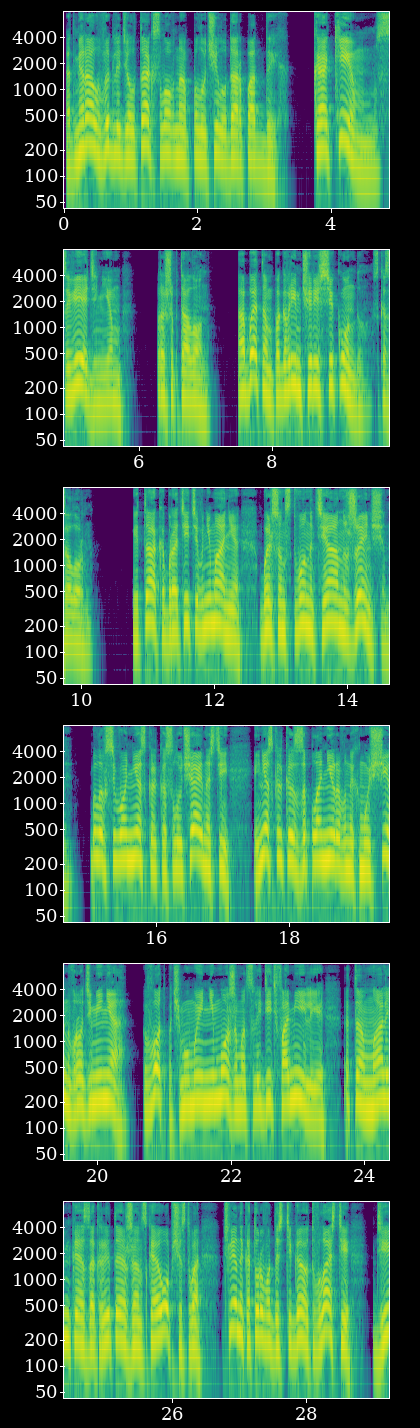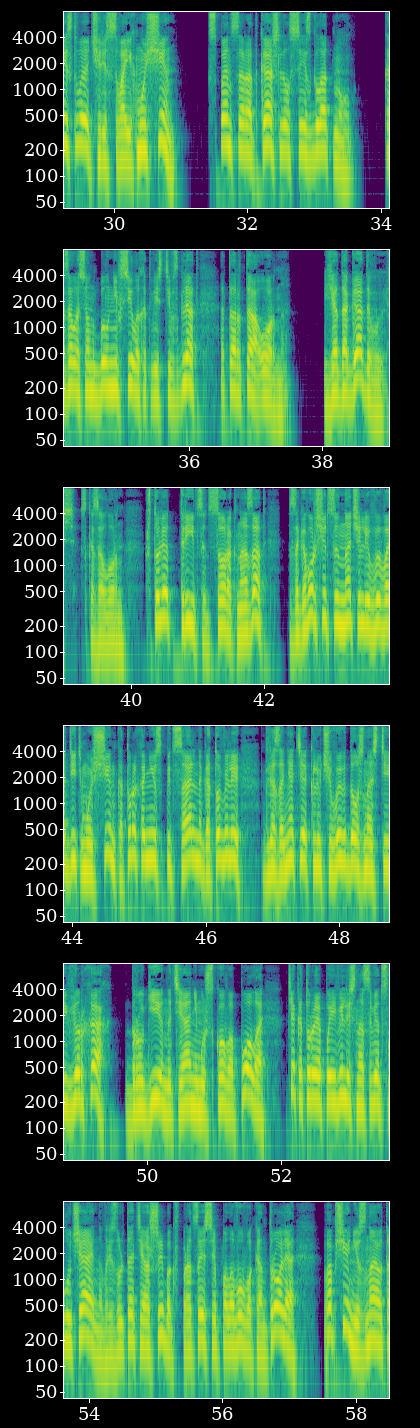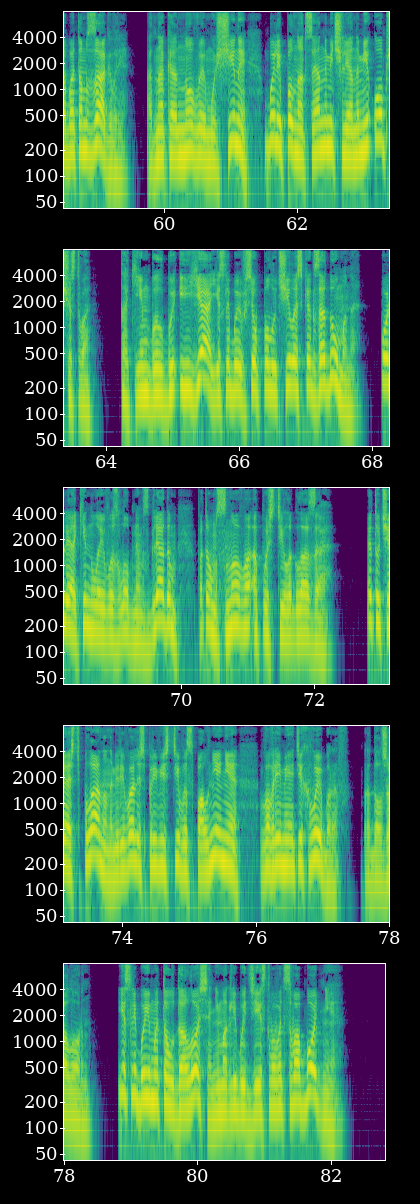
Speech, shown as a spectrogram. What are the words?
Адмирал выглядел так, словно получил удар под дых. «Каким сведениям?» – прошептал он. «Об этом поговорим через секунду», – сказал Орн. «Итак, обратите внимание, большинство натиан – женщины. Было всего несколько случайностей и несколько запланированных мужчин вроде меня. Вот почему мы не можем отследить фамилии. Это маленькое закрытое женское общество, члены которого достигают власти, действуя через своих мужчин». Спенсер откашлялся и сглотнул. Казалось, он был не в силах отвести взгляд от рта Орна. «Я догадываюсь», — сказал Орн, — «что лет 30-40 назад заговорщицы начали выводить мужчин, которых они специально готовили для занятия ключевых должностей в верхах. Другие натиане мужского пола, те, которые появились на свет случайно в результате ошибок в процессе полового контроля, вообще не знают об этом заговоре. Однако новые мужчины были полноценными членами общества. Таким был бы и я, если бы все получилось как задумано. Поля окинула его злобным взглядом, потом снова опустила глаза. Эту часть плана намеревались привести в исполнение во время этих выборов, продолжал Орн. Если бы им это удалось, они могли бы действовать свободнее.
